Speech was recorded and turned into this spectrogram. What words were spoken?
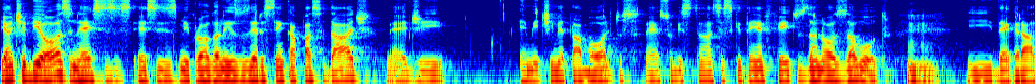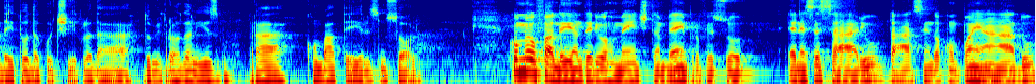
E a antibiose, né, esses, esses micro-organismos, eles têm capacidade né, de emitir metabólitos, né, substâncias que têm efeitos danosos ao outro. Uhum. E degrada aí toda a cutícula da, do microorganismo para combater eles no solo. Como eu falei anteriormente também, professor, é necessário estar tá sendo acompanhado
